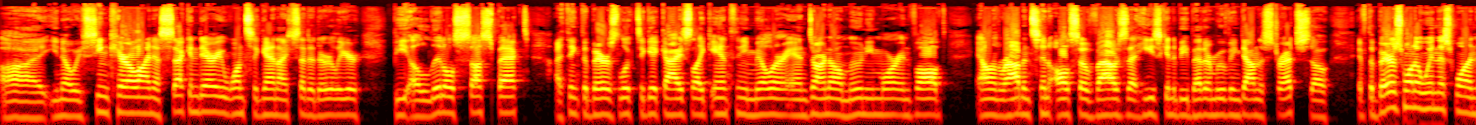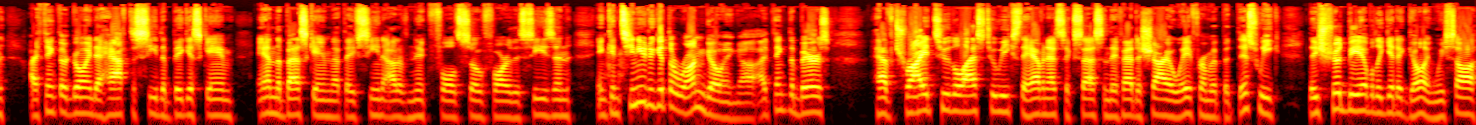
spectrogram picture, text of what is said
Uh, you know, we've seen Carolina's secondary once again. I said it earlier, be a little suspect. I think the Bears look to get guys like Anthony Miller and Darnell Mooney more involved. Allen Robinson also vows that he's going to be better moving down the stretch. So if the Bears want to win this one, I think they're going to have to see the biggest game and the best game that they've seen out of Nick Foles so far this season and continue to get the run going. Uh, I think the Bears have tried to the last two weeks. They haven't had success and they've had to shy away from it. But this week, they should be able to get it going. We saw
